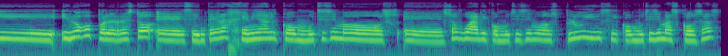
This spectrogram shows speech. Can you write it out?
Y, luego por el resto eh, se integra genial con muchísimos eh, software y con muchísimos plugins y con muchísimas cosas,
